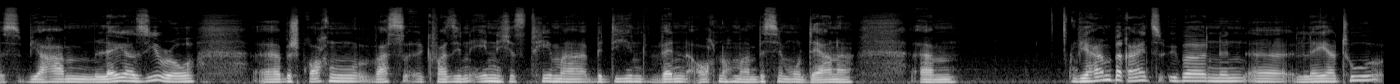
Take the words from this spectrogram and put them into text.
ist. Wir haben Layer Zero äh, besprochen, was äh, quasi ein ähnliches Thema bedient, wenn auch noch mal ein bisschen moderner. Ähm, wir haben bereits über einen äh, Layer 2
